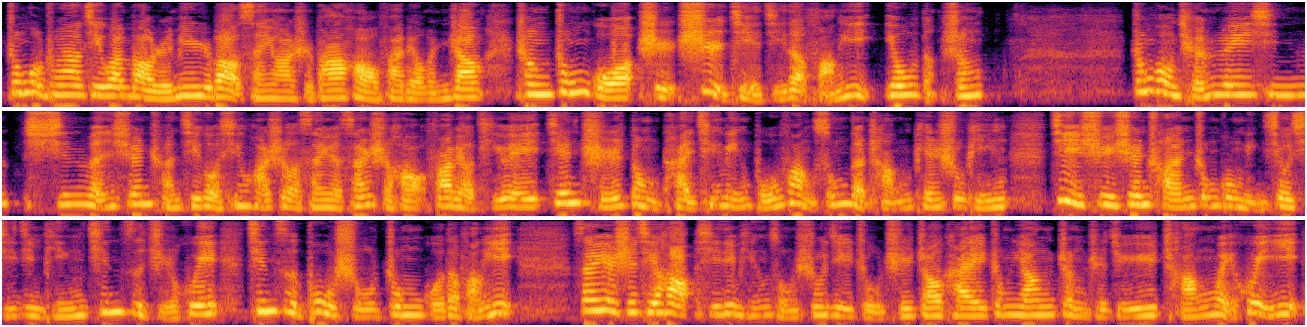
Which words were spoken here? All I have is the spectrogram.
中共中央机关报《人民日报》三月二十八号发表文章称，中国是世界级的防疫优等生。中共权威新新闻宣传机构新华社三月三十号发表题为“坚持动态清零不放松”的长篇书评，继续宣传中共领袖习近平亲自指挥、亲自部署中国的防疫。三月十七号，习近平总书记主持召开中央政治局常委会议，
